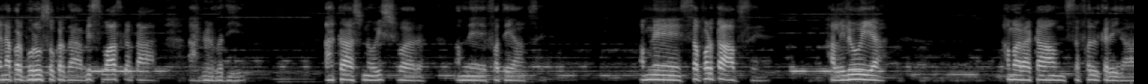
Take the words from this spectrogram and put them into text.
એના પર ભરોસો કરતા, વિશ્વાસ કરતા આગળ વધીએ આકાશનો ઈશ્વર અમને ફતેહ આપશે અમને સફળતા આપશે हालेलुया हमारा काम सफल करेगा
